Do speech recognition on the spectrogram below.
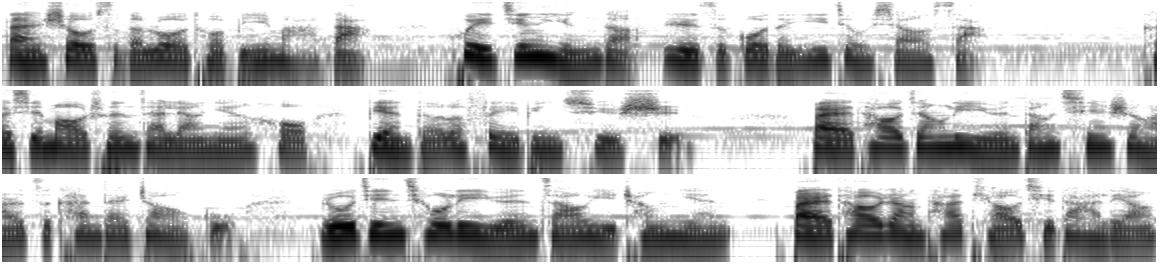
但瘦死的骆驼比马大。会经营的日子过得依旧潇洒，可惜茂春在两年后便得了肺病去世。百涛将丽云当亲生儿子看待照顾，如今邱丽云早已成年，百涛让他挑起大梁，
